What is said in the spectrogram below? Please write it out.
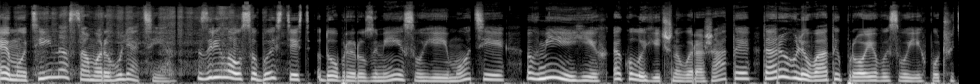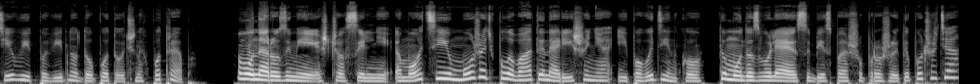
Емоційна саморегуляція. Зріла особистість добре розуміє свої емоції, вміє їх екологічно виражати та регулювати прояви своїх почуттів відповідно до поточних потреб. Вона розуміє, що сильні емоції можуть впливати на рішення і поведінку, тому дозволяє собі спершу прожити почуття,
